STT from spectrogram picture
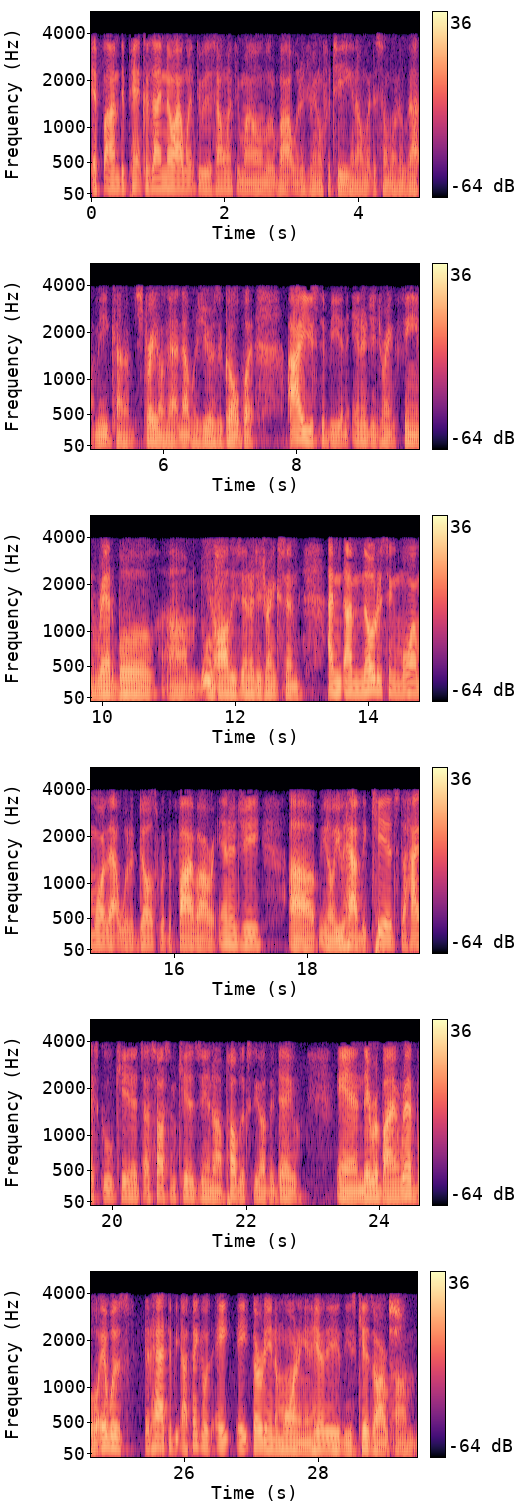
if I'm depend, because I know I went through this. I went through my own little bout with adrenal fatigue, and I went to someone who got me kind of straight on that, and that was years ago. But I used to be an energy drink fiend, Red Bull, um, you know, all these energy drinks, and I'm, I'm noticing more and more of that with adults with the five-hour energy. Uh, you know, you have the kids, the high school kids. I saw some kids in uh, Publix the other day, and they were buying Red Bull. It was it had to be I think it was eight eight thirty in the morning, and here these these kids are um,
